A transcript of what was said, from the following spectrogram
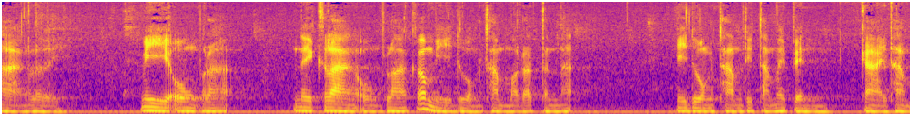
ทางเลย มีองค์พระในกลางองค์พระก็มีดวงธรรมรัตนะ มีดวงธรรมที่ทำให้เป็นกายธรรม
